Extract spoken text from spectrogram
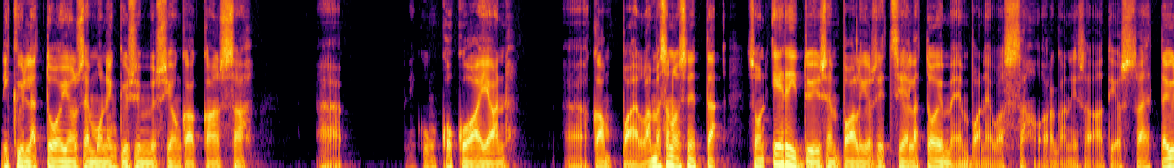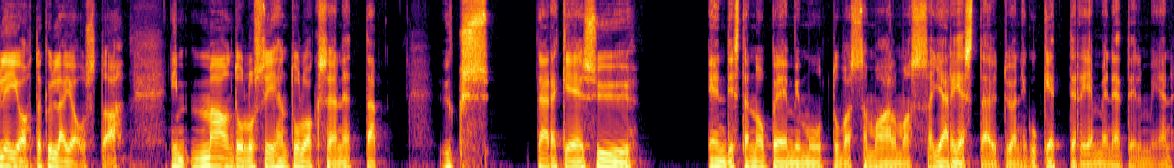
Niin kyllä toi on semmoinen kysymys, jonka kanssa ää, niin kuin koko ajan – kamppaillaan. Mä sanoisin, että se on erityisen paljon sit siellä toimeenpanevassa organisaatiossa, että ylijohto kyllä joustaa. Niin mä oon tullut siihen tulokseen, että yksi tärkeä syy entistä nopeammin muuttuvassa maailmassa järjestäytyä niin kuin ketterien menetelmien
